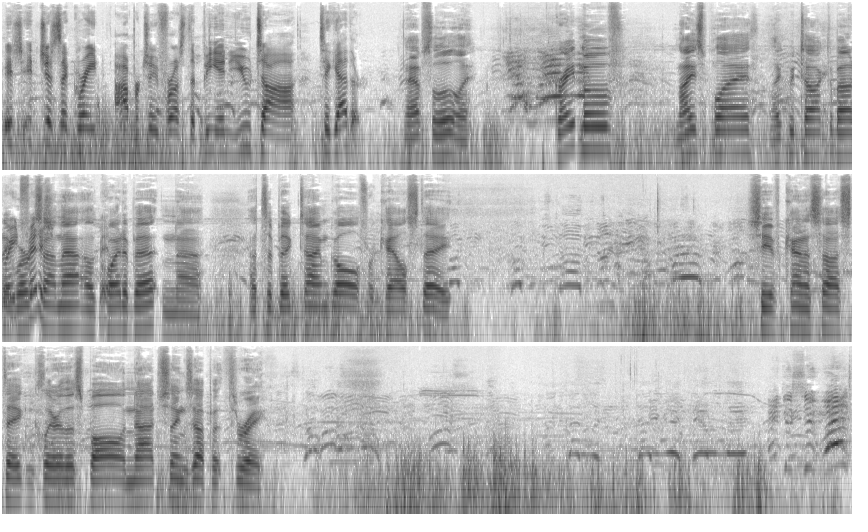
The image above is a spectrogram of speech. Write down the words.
it's, it's just a great opportunity for us to be in Utah together. Absolutely. Great move. Nice play. Like we talked about, Great he works finish. on that uh, quite a bit, and uh, that's a big time goal for Cal State. See if Kennesaw State can clear this ball and notch things up at three. Hey, good shit, Wes!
